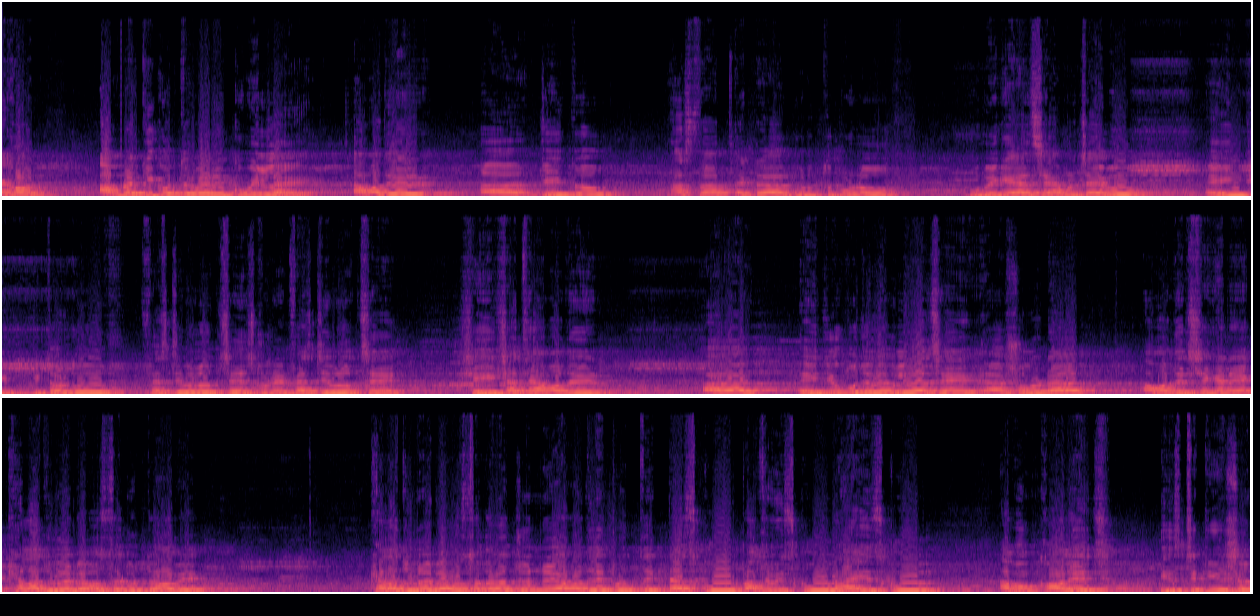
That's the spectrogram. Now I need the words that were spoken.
এখন আমরা কি করতে পারি কুমিল্লায়? আমাদের যেহেতু হাসনাত একটা গুরুত্বপূর্ণ ভূমিকায় আছে, আমরা চাইব এই যে বিতর্ক ফেস্টিভ্যাল হচ্ছে স্টুডেন্ট ফেস্টিভ্যাল হচ্ছে, সেই সাথে আমাদের এই যে উপজেলাগুলি আছে ষোলোটা, আমাদের সেখানে খেলাধুলার ব্যবস্থা করতে হবে। খেলাধুলার ব্যবস্থা করার জন্য আমাদের প্রত্যেকটা স্কুল, প্রাথমিক স্কুল, হাই স্কুল এবং কলেজ, ইনস্টিটিউশন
